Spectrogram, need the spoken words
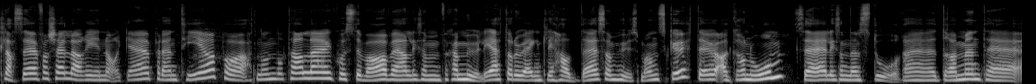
klasseforskjeller i Norge på den tida, på 1800-tallet. Hvordan det var å være liksom, Hvilke muligheter du egentlig hadde som husmannsgutt. Det er jo agronom som er liksom den store drømmen til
